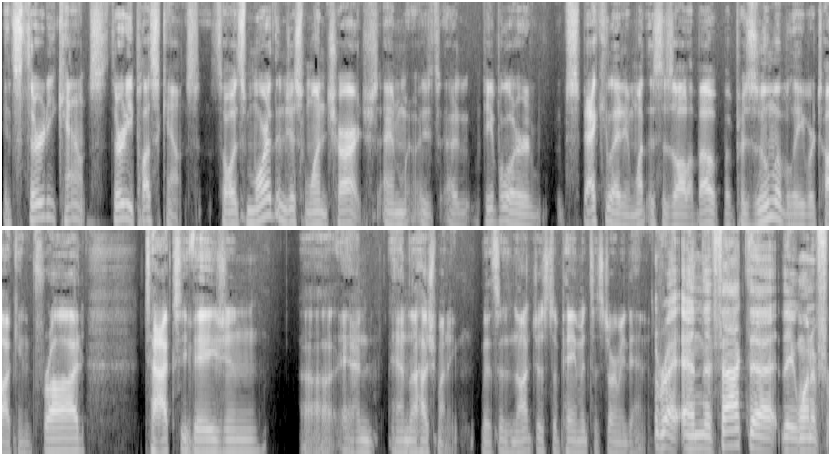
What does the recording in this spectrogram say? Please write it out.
It's 30 counts, 30 plus counts. So it's more than just one charge. And uh, people are speculating what this is all about, but presumably we're talking fraud, tax evasion, uh, and and the hush money. This is not just a payment to Stormy Daniels. Right, and the fact that they want to f-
